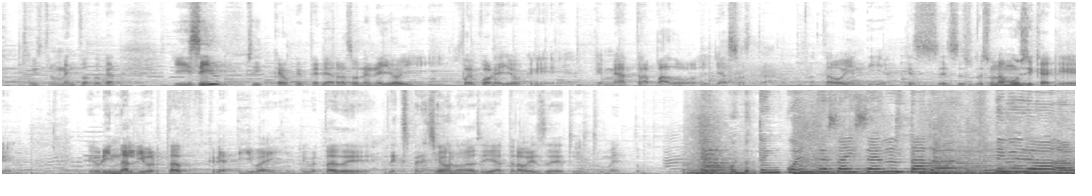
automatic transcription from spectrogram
tu instrumento a tocar. Y sí, sí, creo que tenía razón en ello y fue por ello que, que me ha atrapado el jazz hasta, hasta hoy en día. Que es, es, es una música que, que, brinda libertad creativa y libertad de, de expresión ¿no? así a través de tu instrumento. Cuando te encuentres ahí sentada, te verá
